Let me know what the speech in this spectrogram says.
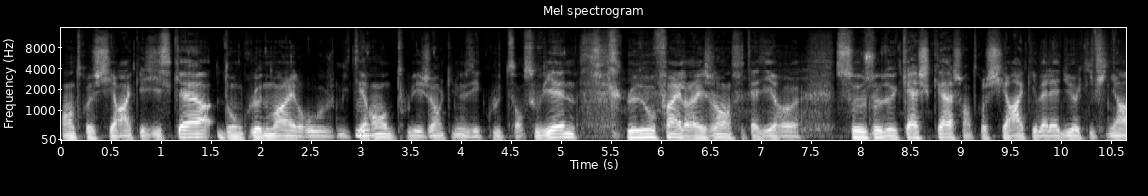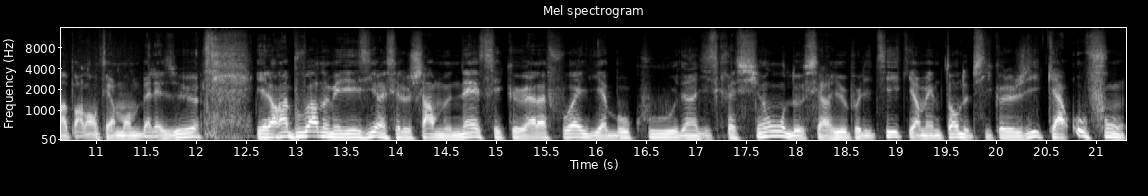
entre Chirac et Giscard. Donc le noir et le rouge, Mitterrand, mm. tous les gens qui nous écoutent s'en souviennent. Le dauphin et le régent, c'est-à-dire euh, ce jeu de cache-cache entre Chirac et Balladur qui finira par l'enterrement de Balladur. Et alors un pouvoir nommé désir, et c'est le charme net, c'est que à la fois il y a beaucoup d'indiscrétion, de sérieux politique et en même temps de psychologie, car au fond,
